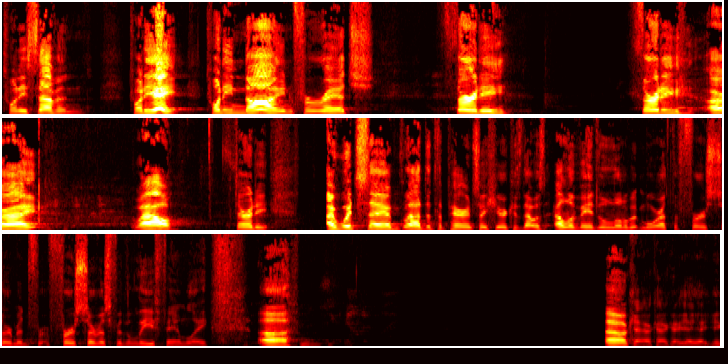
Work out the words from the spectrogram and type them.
27, 28, 29 for Rich, 30, 30, all right. Wow, 30. I would say I'm glad that the parents are here because that was elevated a little bit more at the first sermon, first service for the Lee family. Uh, oh, okay, okay, okay, yeah, yeah.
